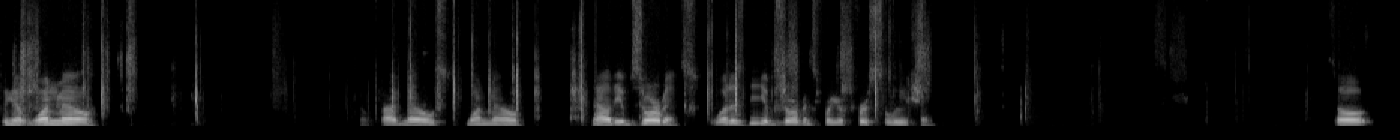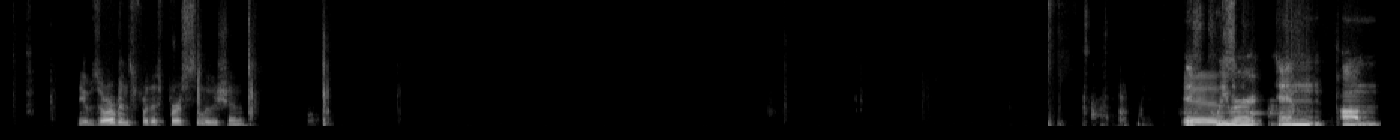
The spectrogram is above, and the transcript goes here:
We got one mil. Five mils, one mil. Now the absorbance. What is the absorbance for your first solution? So the absorbance for the first solution If we were in um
